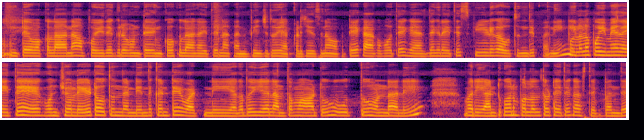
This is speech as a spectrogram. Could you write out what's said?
ఉంటే ఒకలానా పొయ్యి దగ్గర ఉంటే ఇంకొకలాగా అయితే నాకు అనిపించదు. ఎక్కడ చేసినా ఒకటే. కాకపోతే గ్యాస్ దగ్గర అయితే స్పీడ్గా అవుతుంది పని. పుల్లల పొయ్యి మీద అయితే కొంచెం లేట్ అవుతుందండి. ఎందుకంటే వాటిని ఎగదొయ్యాలి అంత మాటు ఊతూ ఉండాలి. మరి అంటుకోని పొలాలతో అయితే కాస్త ఇబ్బందే.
